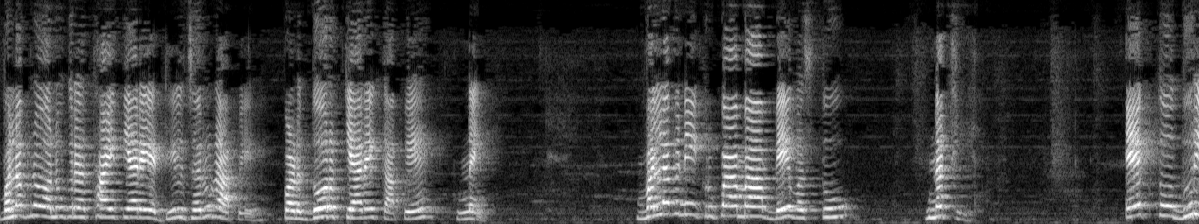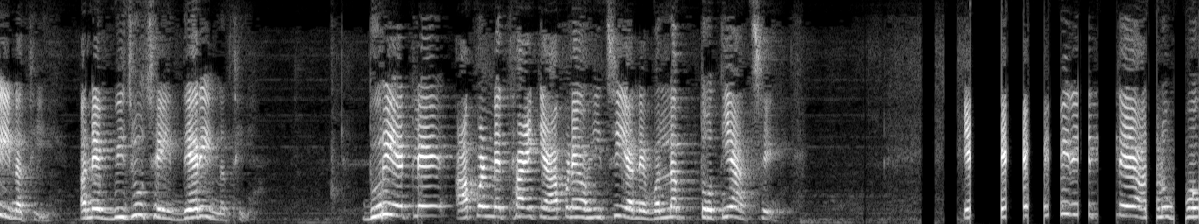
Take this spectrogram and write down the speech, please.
વલ્લભનો અનુગ્રહ થાય ત્યારે એ ઢીલ જરૂર આપે, પણ દોર ક્યારેય કાપે નહીં. વલ્લભની કૃપામાં બે વસ્તુ નથી. એક તો દૂરી નથી અને બીજું છે એ દેરી નથી. દૂરી એટલે આપણને થાય કે આપણે અહીં છીએ અને વલ્લભ તો ત્યાં છે. અનુભવ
